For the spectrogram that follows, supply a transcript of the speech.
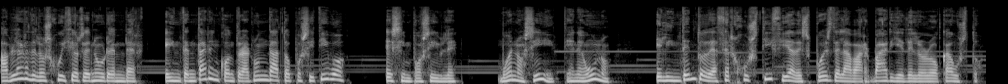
Hablar de los juicios de Nuremberg e intentar encontrar un dato positivo es imposible. Bueno, sí, tiene uno, el intento de hacer justicia después de la barbarie del holocausto.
